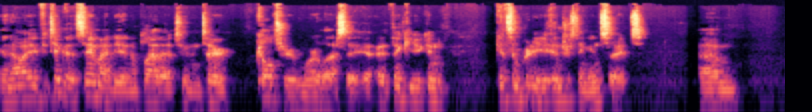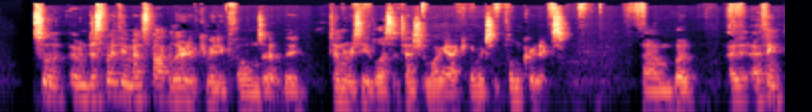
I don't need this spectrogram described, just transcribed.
And now, if you take that same idea and apply that to an entire culture, more or less. I, think you can get some pretty interesting insights. Um, so, I mean, despite the immense popularity of comedic films, uh, they tend to receive less attention among academics and film critics. Um, but I, I, think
